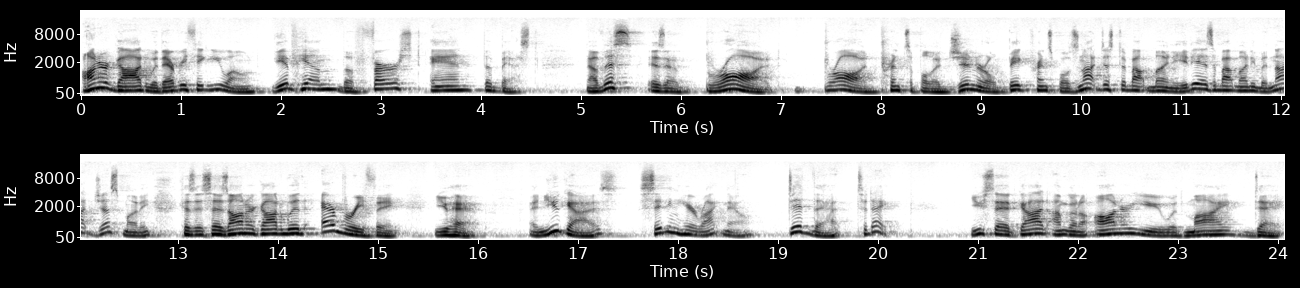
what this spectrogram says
Honor God with everything you own, give him the first and the best. Now, this is a broad, broad principle, a general, big principle. It's not just about money. It is about money, but not just money, because it says honor God with everything you have. And you guys sitting here right now did that today. You said, God, I'm going to honor you with my day.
